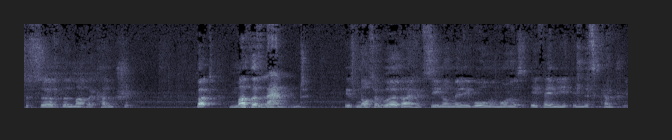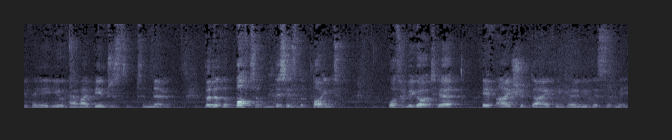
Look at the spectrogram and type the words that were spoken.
to serve the mother country. But motherland is not a word I have seen on many war memorials, if any, in this country. If any of you have, I'd be interested to know. But at the bottom, this is the point. What have we got here? If I should die, think only this of me.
